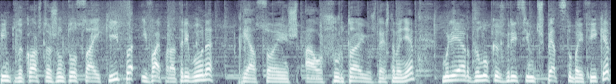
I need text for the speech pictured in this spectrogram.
Pinto da Costa juntou-se à equipa e vai para a tribuna. Reações aos sorteios desta manhã. Mulher de Lucas Veríssimo despede-se do Benfica.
